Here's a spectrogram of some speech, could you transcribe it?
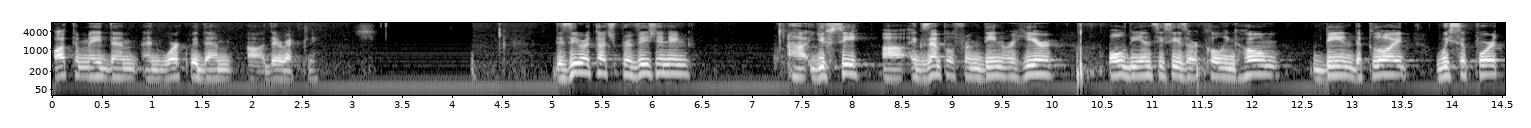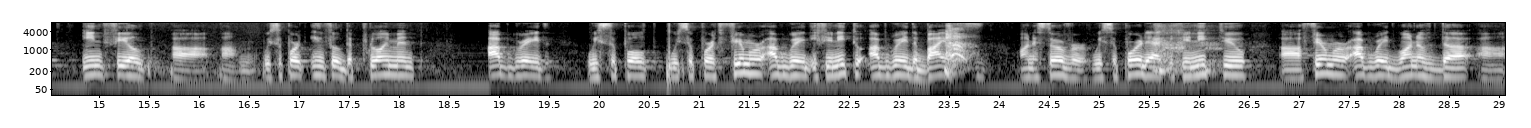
automate them and work with them uh, directly. The zero-touch provisioning, uh, you see uh, example from DNOR here. All the NCCs are calling home, being deployed. We support in-field, uh, um, we support in-field deployment, upgrade. We support we support firmware upgrade. If you need to upgrade the BIOS on a server, we support that. If you need to uh, firmware upgrade one of the uh,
